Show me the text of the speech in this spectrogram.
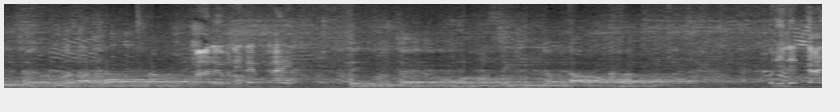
กุญแจรถมอเตอร์ไซค์ได้นะครับ มาเลยวันนี้เล่นใกล้ เป็นกุญแจพวงสีดำๆนะครับ วันนี้เล่นใกล้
